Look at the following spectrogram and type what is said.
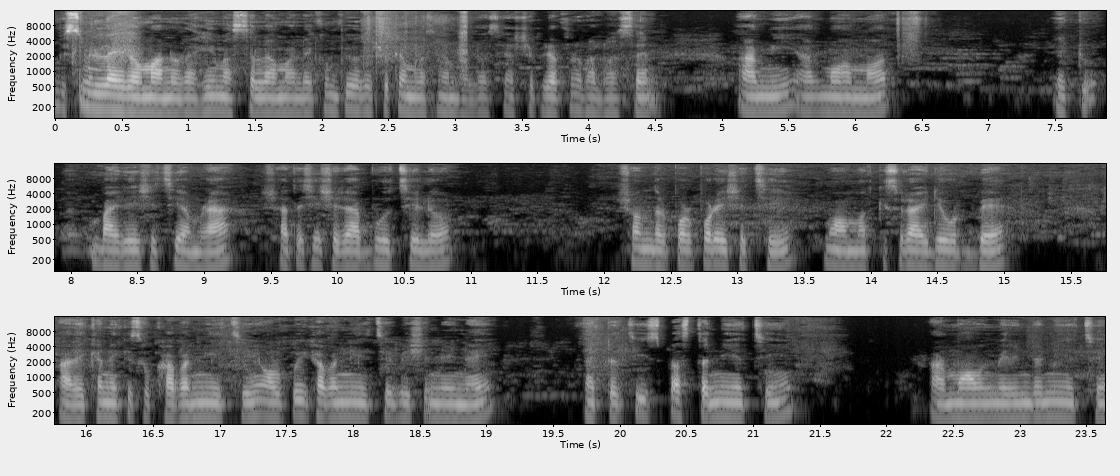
বিসমিল্লাহ রহমান রাহিম। আসসালামু আলাইকুম। প্রিয় দর্শক, কেমন আছেন? ভালো আছি। আশা করি আপনারা ভালো আছেন। আমি আর মোহাম্মদ একটু বাইরে এসেছি আমরা। সাথে শেষের আব্বু ছিল। সন্ধ্যার পর পরে এসেছি। মোহাম্মদ কিছু রাইডে উঠবে। আর এখানে কিছু খাবার নিয়েছি। অল্পই খাবার নিয়েছি, বেশি নেই নাই। একটা চিজ পাস্তা নিয়েছি। আর মোহাম্মদ মেরিন্ডা নিয়েছে।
